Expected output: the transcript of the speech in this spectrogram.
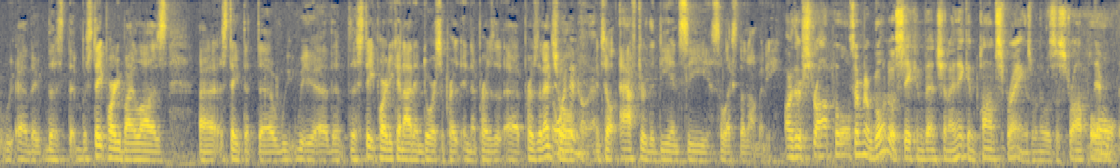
we- uh, the, the, the state party bylaws uh, state that uh, we, we uh, the, the state party cannot endorse a pres- in a pres- uh, presidential Oh, didn't know that. until after the DNC selects the nominee. Are there straw polls? I remember going to a state convention, I think in Palm Springs, when there was a straw poll.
